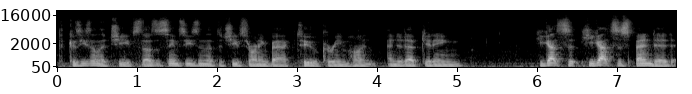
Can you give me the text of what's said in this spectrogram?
because he's on the Chiefs. That was the same season that the Chiefs running back too, Kareem Hunt, ended up getting. He got su- he got suspended,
